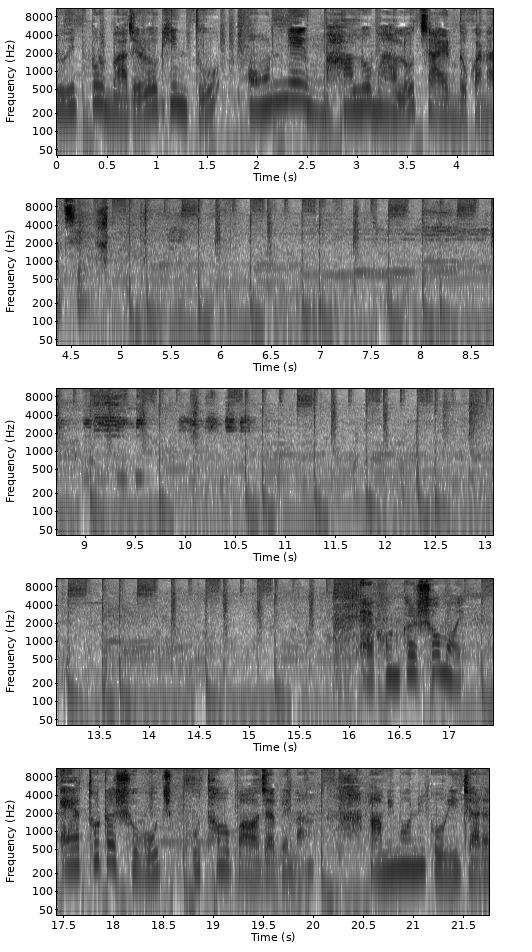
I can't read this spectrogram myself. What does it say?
রোহিতপুর বাজারেও কিন্তু অনেক ভালো ভালো চায়ের দোকান আছে। এখনকার সময় এতটা সবুজ কোথাও পাওয়া যাবে না। আমি মনে করি যারা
